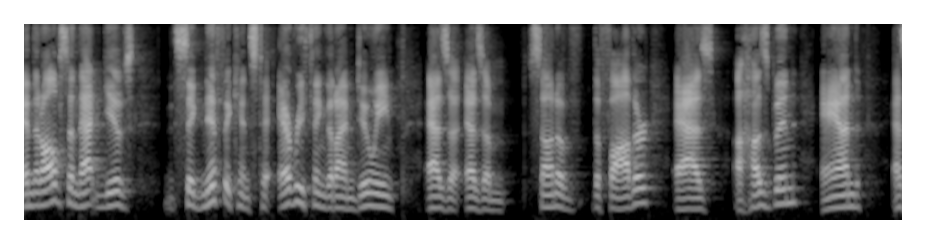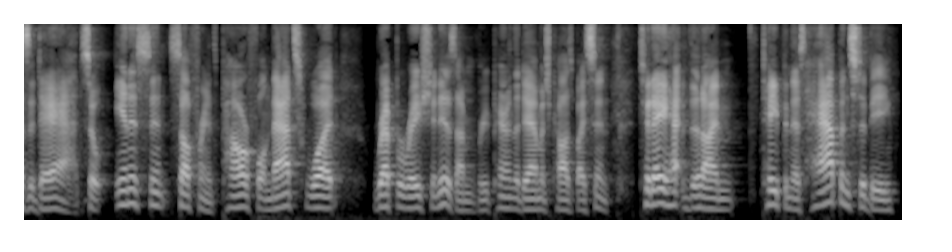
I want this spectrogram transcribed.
And then all of a sudden that gives significance to everything that I'm doing as a, as a son of the father, as a husband and as a dad. So innocent suffering, it's powerful. And that's what reparation is. I'm repairing the damage caused by sin. Today that I'm taping this happens to be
